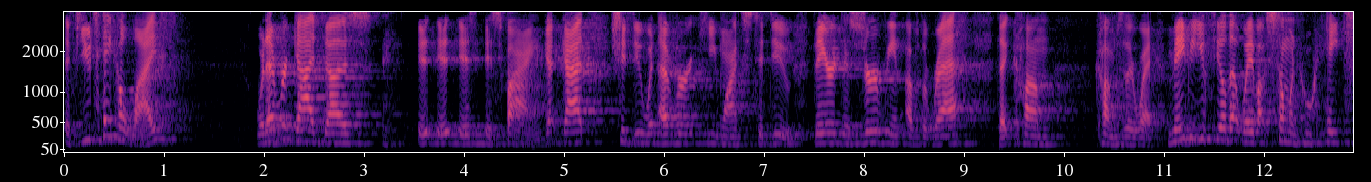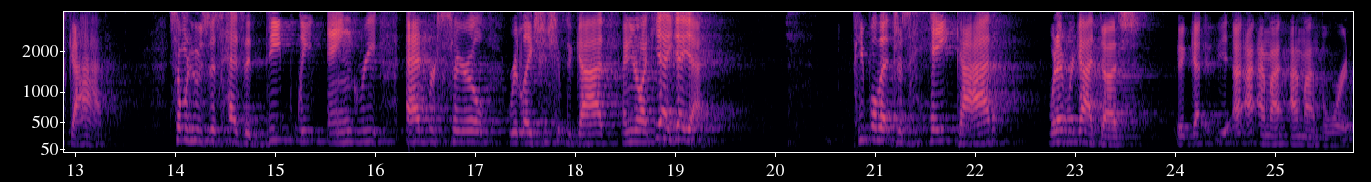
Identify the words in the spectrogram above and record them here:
If you take a life, whatever God does is, is fine. God should do whatever he wants to do. They are deserving of the wrath that come comes their way. Maybe you feel that way about someone who hates God. Someone who just has a deeply angry, adversarial relationship to God, and you're like, yeah, yeah, yeah. People that just hate God, whatever God does, I'm, I'm on board.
